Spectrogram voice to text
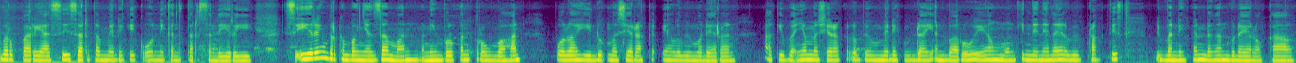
bervariasi serta memiliki keunikan tersendiri. Seiring berkembangnya zaman, menimbulkan perubahan pola hidup masyarakat yang lebih modern. Akibatnya masyarakat lebih memilih kebudayaan baru yang mungkin dinilai lebih praktis dibandingkan dengan budaya lokal.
